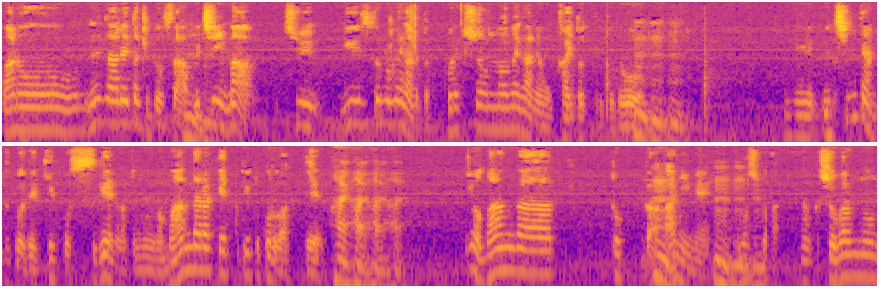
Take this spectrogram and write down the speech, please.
あのー、全然あれだけどさ、ううんうんち、まあ、うち、ユーズドのメガネとかコレクションのメガネを買い取ってるけど、うんうんうん。で、うちみたいなところで結構すげえなと思うのが、マンダラケっていうところがあって、はいはいはいはい。今漫画とかうんアニメ、もしくは、なんか初版の、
